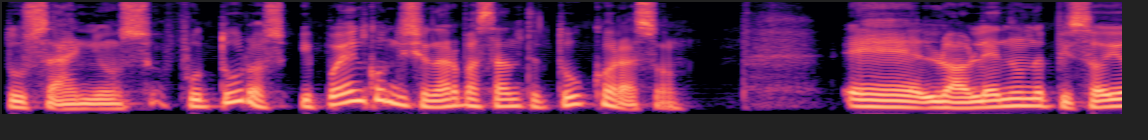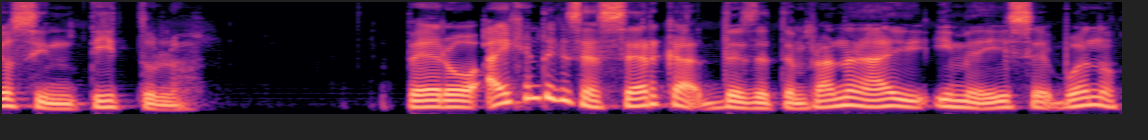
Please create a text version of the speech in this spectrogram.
tus años futuros y pueden condicionar bastante tu corazón. Eh, lo hablé en un episodio sin título. Pero hay gente que se acerca desde temprana edad y, me dice, bueno,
